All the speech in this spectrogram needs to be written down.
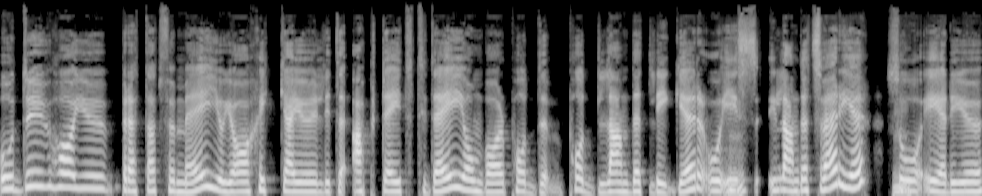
Och du har ju berättat för mig och jag skickar ju lite update till dig om var podd, poddlandet ligger och mm. i, i landet Sverige så mm. är det ju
